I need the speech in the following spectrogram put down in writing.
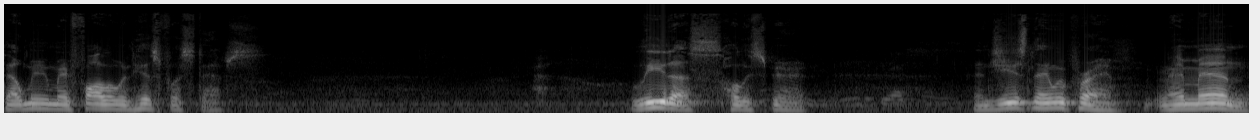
that we may follow in his footsteps. Lead us, Holy Spirit. In Jesus' name we pray. Amen.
